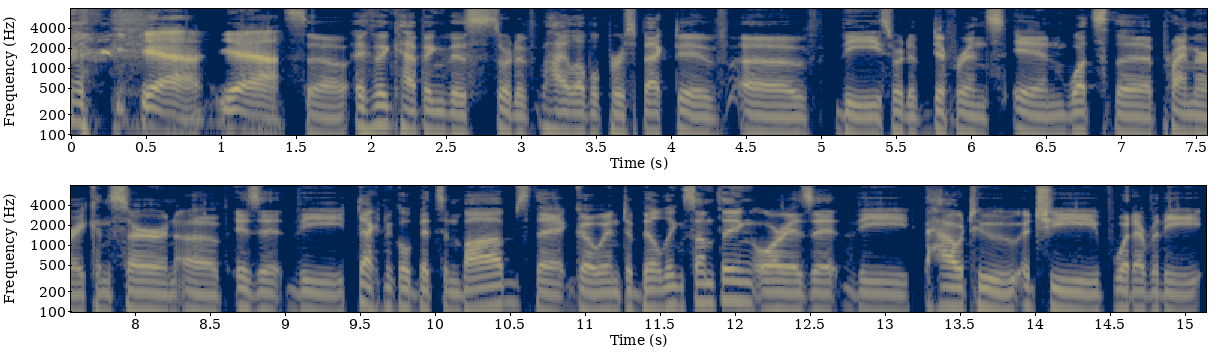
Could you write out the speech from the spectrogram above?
yeah, yeah. So I think having this sort of high level perspective of the sort of difference in what's the primary concern of is it the technical bits and bobs that go into building something, or is it the how to achieve whatever the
